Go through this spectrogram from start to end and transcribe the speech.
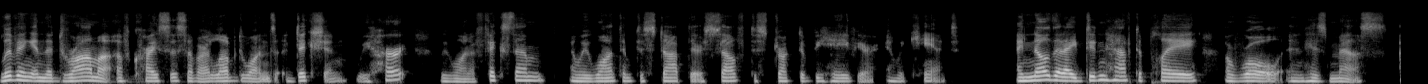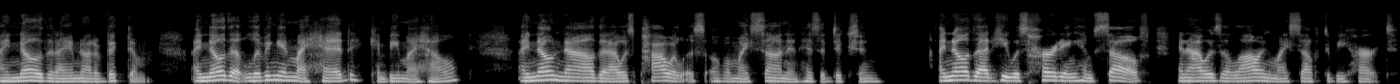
living in the drama of crisis of our loved ones' addiction, we hurt, we want to fix them, and we want them to stop their self destructive behavior, and we can't. I know that I didn't have to play a role in his mess. I know that I am not a victim. I know that living in my head can be my hell. I know now that I was powerless over my son and his addiction. I know that he was hurting himself and I was allowing myself to be hurt.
